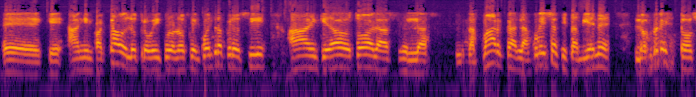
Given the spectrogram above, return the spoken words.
eh, que han impactado. El otro vehículo no se encuentra, pero sí han quedado todas las, las, las marcas, las huellas y también eh, los restos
